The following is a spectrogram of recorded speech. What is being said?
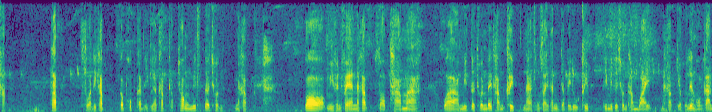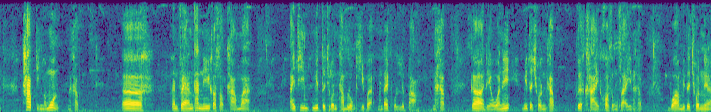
ทับครับ สวัสดีครับ ก็พบกันอีกแล้วครับ กับช่องมิสเตอร์ชนนะครับ ก็มีแฟนๆนะครับ สอบถามมาว่ามิสเตอร์ชนได้ทำคลิปนะสงสัยท่านจะไปดูคลิปที่มิสเตอร์ชนทำไว้นะครับ เกี่ยวกับเรื่องของการทาบกิ่งมะม่วงนะครับ เอ่อ แฟนๆท่านนี้ก็สอบถามว่าไอที่มิตรชนทำลงคลิปอะมันได้ผลหรือเปล่านะครับ ก็เดี๋ยววันนี้มิตรชนครับเพื่อคลายข้อสงสัยนะครับ ว่ามิตรชนเนี่ย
